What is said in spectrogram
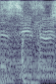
is either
